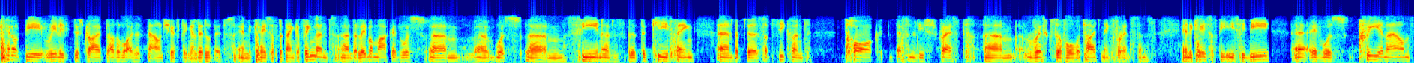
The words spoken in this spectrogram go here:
cannot be really described otherwise as downshifting a little bit. In the case of the Bank of England, uh, the labor market was um, uh, was um, seen as the, the key thing, uh, but the subsequent talk definitely stressed um, risks of over tightening, for instance. In the case of the ECB, uh, it was pre-announced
